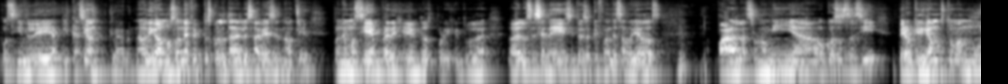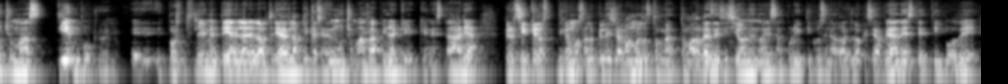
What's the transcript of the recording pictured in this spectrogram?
posible aplicación. Claro. No, digamos, son efectos colaterales a veces, ¿no? Que ponemos siempre de ejemplos, por ejemplo, lo de los SDS y todo eso que fueron desarrollados para la astronomía o cosas así pero que digamos toman mucho más tiempo. Eh, posiblemente ya en el área de la batería la aplicación es mucho más rápida que, que en esta área, pero sí que los, digamos, a lo que les llamamos los tomadores de decisiones, ¿no? ya sean políticos, senadores, lo que sea, vean este tipo de,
